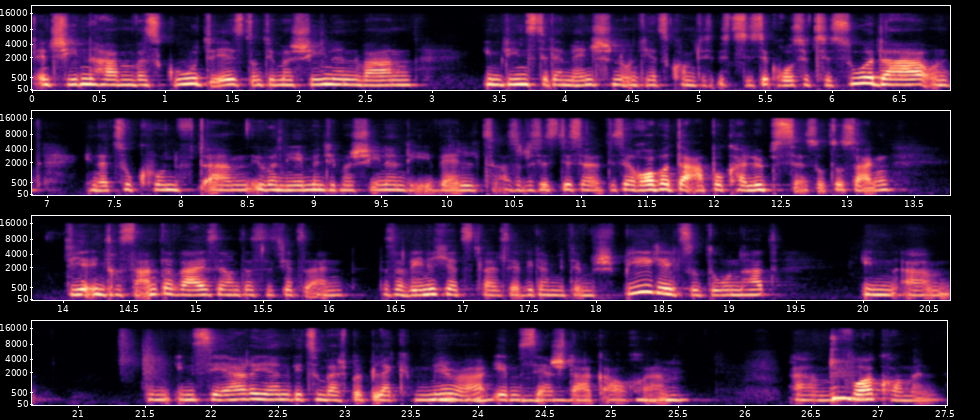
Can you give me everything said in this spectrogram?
entschieden haben, was gut ist und die Maschinen waren im Dienste der Menschen und jetzt kommt ist diese große Zäsur da und in der Zukunft ähm, übernehmen die Maschinen die Welt. Also das ist diese, diese Roboter-Apokalypse sozusagen, die interessanterweise, und das ist jetzt ein, das erwähne ich jetzt, weil es ja wieder mit dem Spiegel zu tun hat, in, ähm, in, in Serien wie zum Beispiel Black Mirror mhm. eben sehr mhm. stark auch ähm, mhm. ähm, vorkommen.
